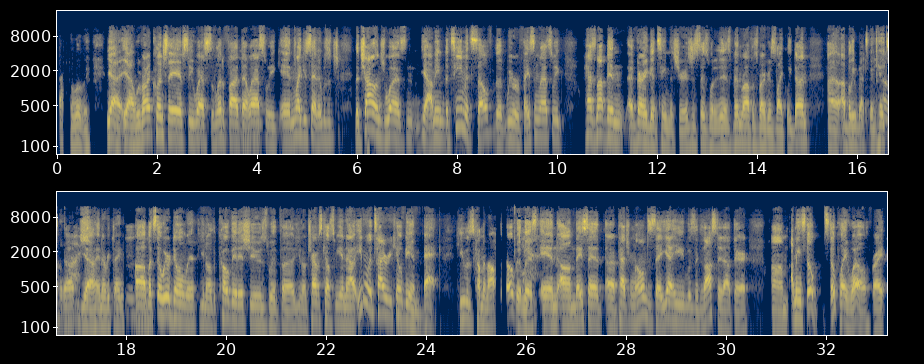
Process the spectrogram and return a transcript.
Absolutely. Yeah, yeah. We've already clinched the AFC West, solidified that last week, and like you said, it was a ch- the challenge was yeah. I mean, the team itself that we were facing last week has not been a very good team this year. It just is what it is. Ben Roethlisberger is likely done. Uh, I believe that's been hinted Oh, at, yeah, and everything. Mhm. Uh, but still, we were dealing with you know the COVID issues with uh, you know Travis Kelce being out, even with Tyreek Hill being back. He was coming off the COVID Yeah. list, and um, they said uh, Patrick Mahomes said, yeah, he was exhausted out there. Um, I mean, still still played well, right?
